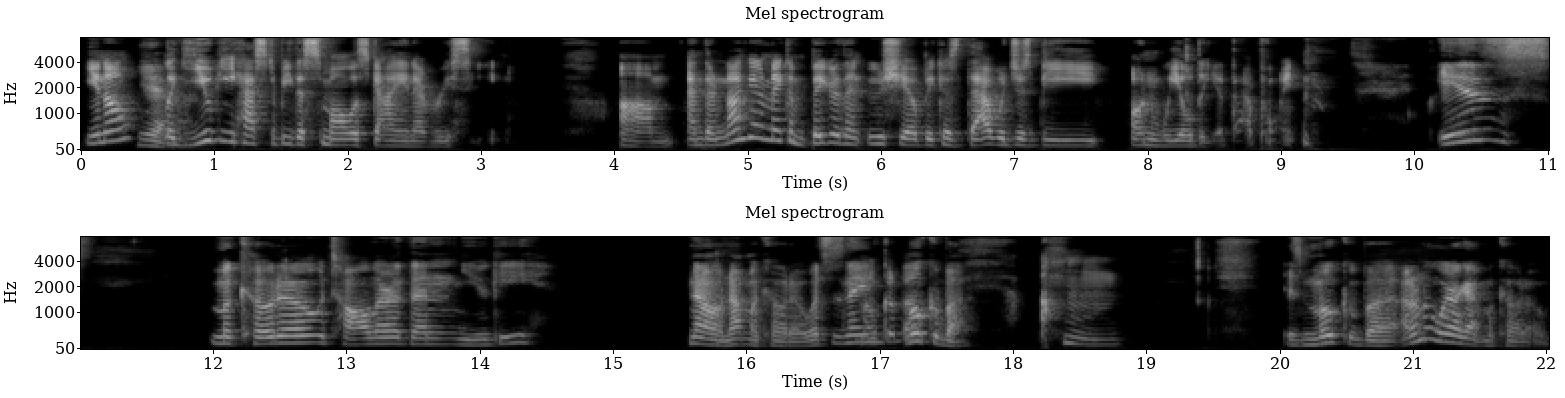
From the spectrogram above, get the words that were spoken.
You know? Yeah. Like Yugi has to be the smallest guy in every scene. Um, and they're not going to make him bigger than Ushio because that would just be unwieldy at that point. Is Makoto taller than Yugi? No, not Makoto. What's his name? Mokuba? Mokuba. hmm. Is Mokuba? I don't know where I got Makoto.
